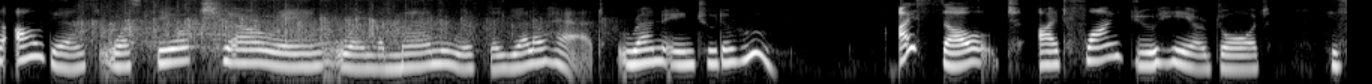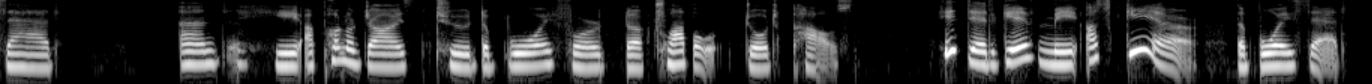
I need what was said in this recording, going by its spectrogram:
The audience was still cheering when the man with the yellow hat ran into the room. I thought I'd find you here, George, he said. And he apologized to the boy for the trouble George caused. He did give me a scare, the boy said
